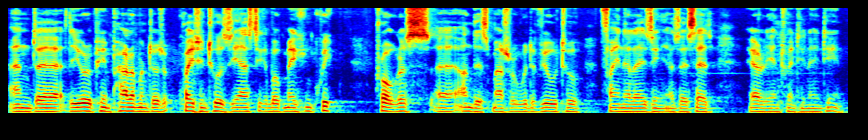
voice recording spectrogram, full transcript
And uh, the European Parliament are quite enthusiastic about making quick progress uh, on this matter with a view to finalising, as I said, early in 2019.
